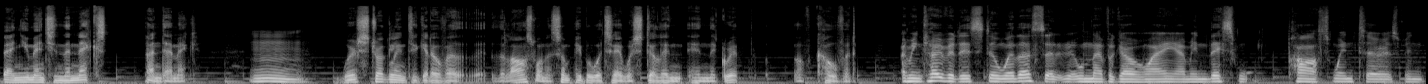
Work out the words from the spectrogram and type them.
Ben, you mentioned the next pandemic. Mm. We're struggling to get over the last one, and some people would say we're still in, in the grip of COVID. I mean, COVID is still with us. It will never go away. I mean, this past winter has been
